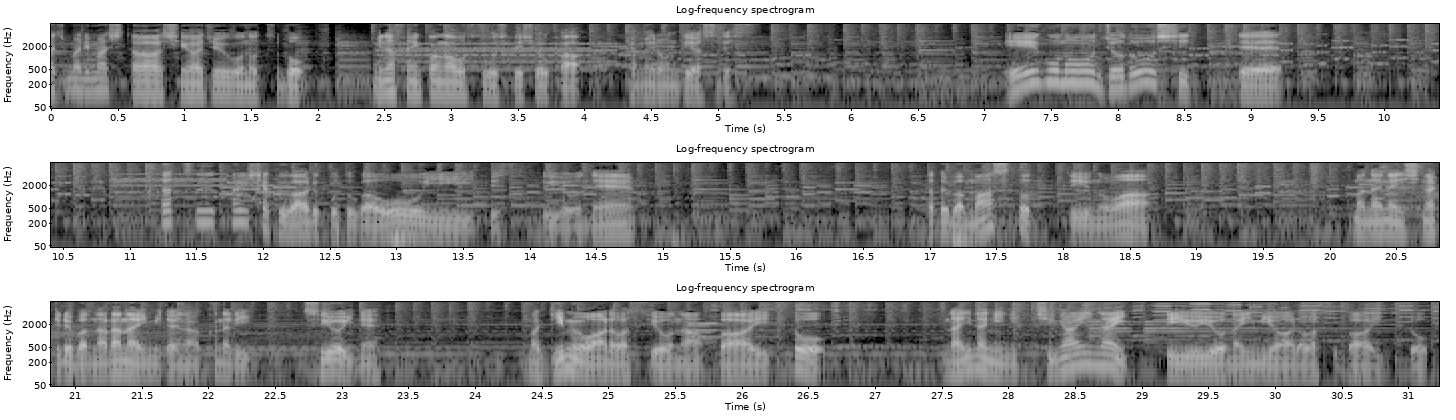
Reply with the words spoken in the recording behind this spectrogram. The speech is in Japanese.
始まりました。滋賀15の壺。皆さんいかがお過ごしでしょうか？キャメロン・ディアスです。英語の助動詞って2つ解釈があることが多いですよね。例えばマストっていうのはまあ、何々しなければならないみたいなかなり強いね、まあ、義務を表すような場合と何々に違いないっていうような意味を表す場合と、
